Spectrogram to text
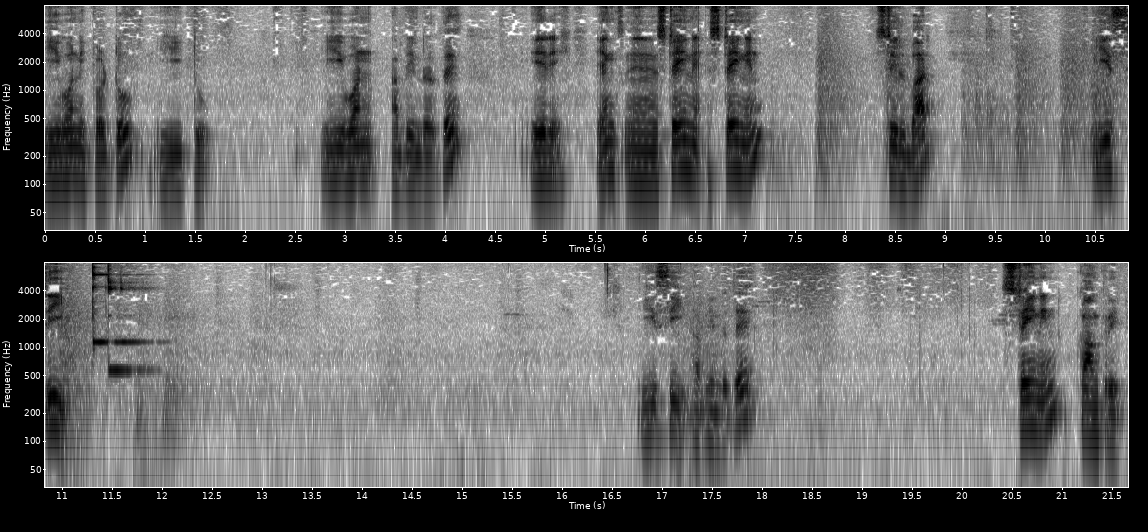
E1 equal to E2 E1 அப்படின்றது strain strain in steel bar EC EC அப்படின்றது strain in concrete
